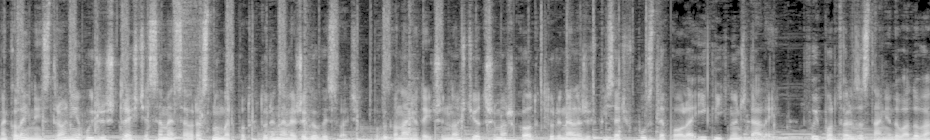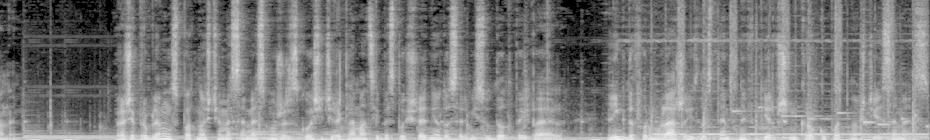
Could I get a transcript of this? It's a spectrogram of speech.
Na kolejnej stronie ujrzysz treść SMS-a oraz numer, pod który należy go wysłać. Po wykonaniu tej czynności otrzymasz kod, który należy wpisać w puste pole i kliknąć dalej. Twój portfel zostanie doładowany. W razie problemu z płatnością SMS możesz zgłosić reklamację bezpośrednio do serwisu dotpay.pl. Link do formularza jest dostępny w pierwszym kroku płatności SMS.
